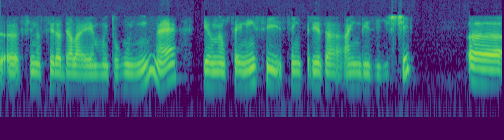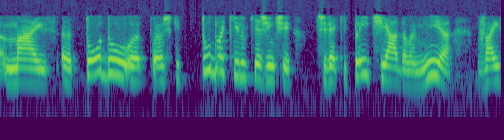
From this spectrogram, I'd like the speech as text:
uh, financeira dela é muito ruim, né? Eu não sei nem se, se a empresa ainda existe. Uh, mas uh, todo, uh, acho que tudo aquilo que a gente tiver que pleitear da Lamia vai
